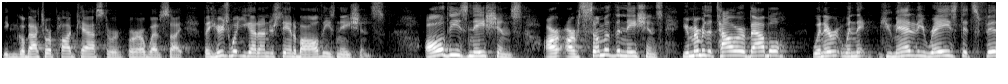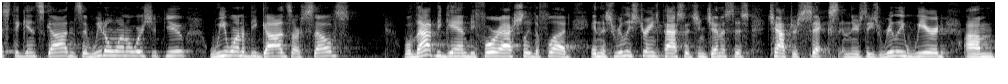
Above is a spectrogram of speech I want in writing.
you can go back to our podcast or, or our website. But here's what you got to understand about all these nations. All these nations are, are some of the nations. You remember the Tower of Babel? Whenever, when humanity raised its fist against God and said, We don't want to worship you, we want to be gods ourselves. Well, that began before actually the flood in this really strange passage in Genesis chapter 6. And there's these really weird um,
